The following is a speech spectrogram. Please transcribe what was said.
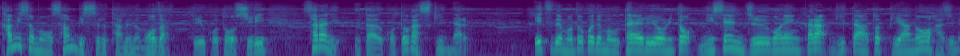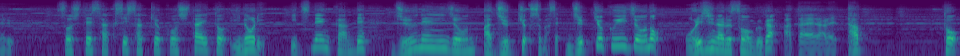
神様を賛美するためのものだっていうことを知り、さらに歌うことが好きになる。いつでもどこでも歌えるようにと2015年からギターとピアノを始める。そして作詞作曲をしたいと祈り、1年間で10年以上の、あ、10曲、すいません、10曲以上のオリジナルソングが与えられた。と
